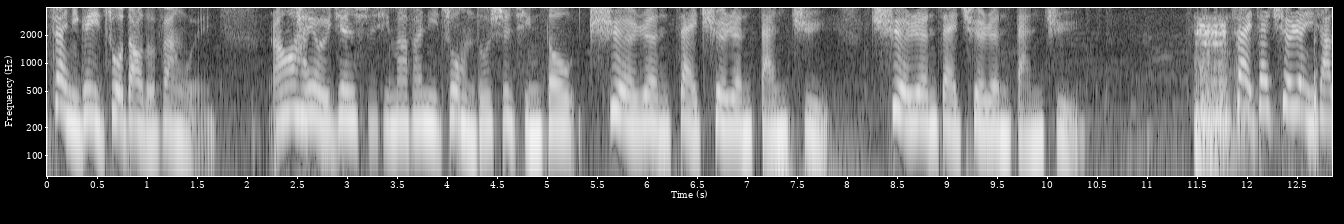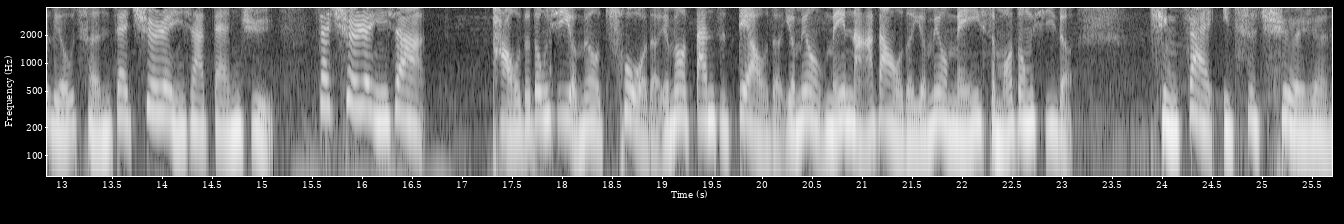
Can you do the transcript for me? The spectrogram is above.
在你可以做到的范围。然后还有一件事情，麻烦你做很多事情都确认再确认单据，确认再确认单据，嗯，再再确认一下流程，再确认一下单据，再确认一下跑的东西有没有错的，有没有单子掉的，有没有没拿到的，有没有没什么东西的，请再一次确认。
